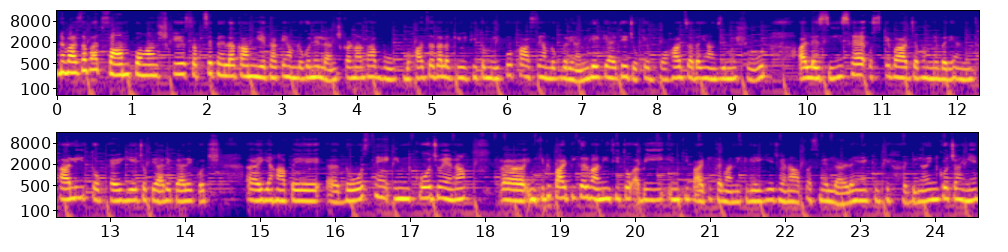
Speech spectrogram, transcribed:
नवाज़ाबाद फार्म पहुँच के सबसे पहला काम ये था कि हम लोगों ने लंच करना था। भूख बहुत ज़्यादा लगी हुई थी तो मीरपुर ख़ास से हम लोग बिरयानी लेके आए थे, जो कि बहुत ज़्यादा यहाँ की मशहूर और लजीज़ है। उसके बाद जब हमने बिरयानी खा ली तो फिर ये जो प्यारे प्यारे कुछ यहाँ पे दोस्त हैं, इनको जो है ना इनकी भी पार्टी करवानी थी तो अभी इनकी पार्टी करवाने के लिए ये जो है ना आपस में लड़ रहे हैं, क्योंकि हड्डियाँ इनको चाहिए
